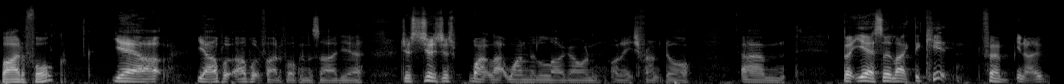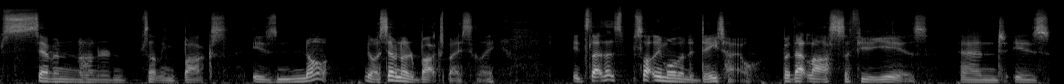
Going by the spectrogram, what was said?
Fire to Fork? Yeah. Yeah, I'll put I'll put Fork on the side. Yeah, just just just like one little logo on, on each front door. Um, but yeah, so like the kit for you know seven hundred something bucks is not no seven hundred bucks basically. It's like that's slightly more than a detail, but that lasts a few years and is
